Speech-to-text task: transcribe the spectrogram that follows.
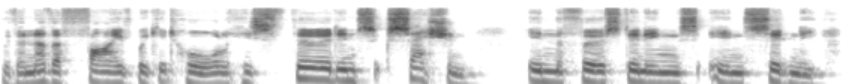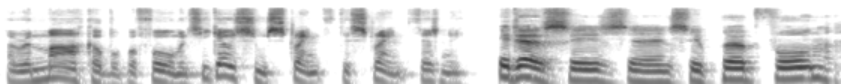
with another five wicket haul, his third in succession in the first innings in Sydney. A remarkable performance. He goes from strength to strength, doesn't he? He does. He's in superb form,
